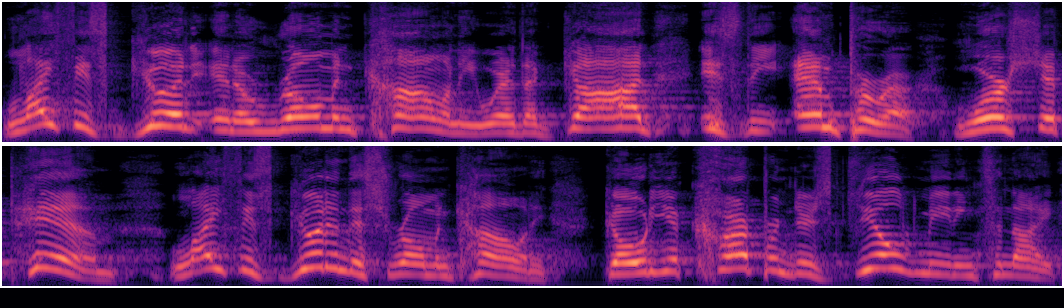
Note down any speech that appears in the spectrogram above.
Life is good in a Roman colony where the God is the emperor. Worship him. Life is good in this Roman colony. Go to your carpenter's guild meeting tonight.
